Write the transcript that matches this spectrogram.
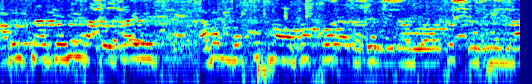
আমি চা শহীদ আবু সাহিদ এবং মুক্তি অসংখ্য তাদের বিনামূল্য অসংখ্য ঘটনা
